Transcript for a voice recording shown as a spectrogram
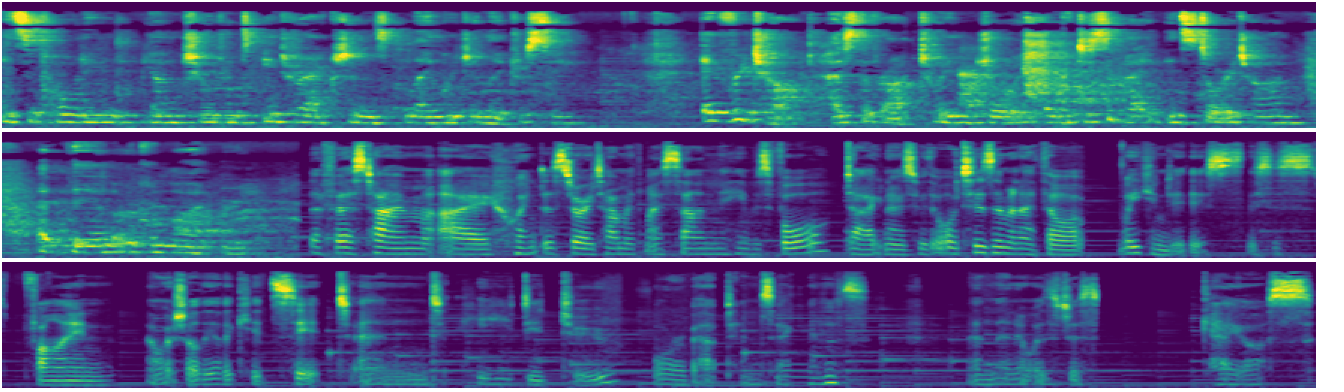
in supporting young children's interactions, language and literacy. Every child has the right to enjoy and participate in story time at their local library. The first time I went to story time with my son, he was four, diagnosed with autism, and I thought, we can do this. This is fine. I watched all the other kids sit, and he did too for about 10 seconds. And then it was just chaos.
